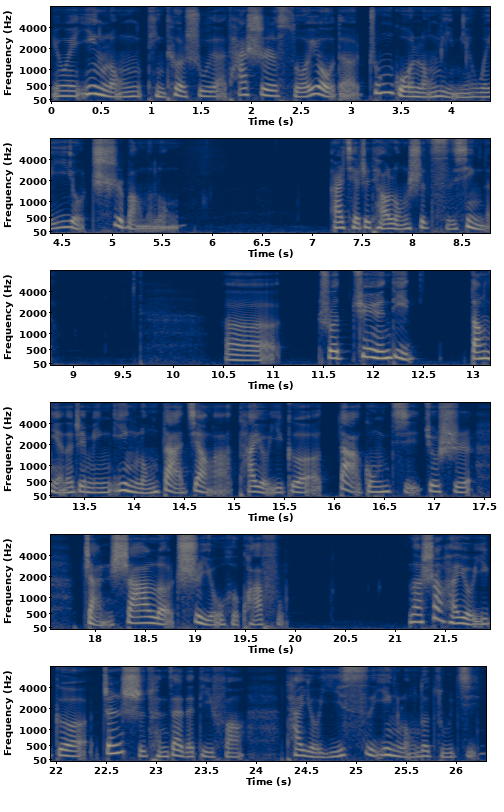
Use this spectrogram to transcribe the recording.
因为应龙挺特殊的，它是所有的中国龙里面唯一有翅膀的龙，而且这条龙是雌性的。呃，说轩辕帝。当年的这名应龙大将啊，他有一个大功绩，就是斩杀了蚩尤和夸父。那上海有一个真实存在的地方，它有疑似应龙的足迹。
